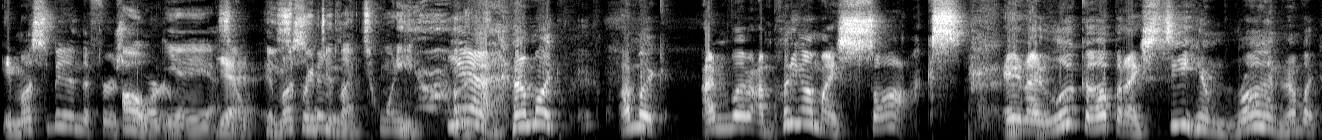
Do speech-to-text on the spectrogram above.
it must have been in the first oh quarter. yeah yeah, yeah. so it he must have sprinted been- like 20 yards Yeah, and I'm like, I'm like, I'm, I'm putting on my socks, and I look up and I see him run, and I'm like,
